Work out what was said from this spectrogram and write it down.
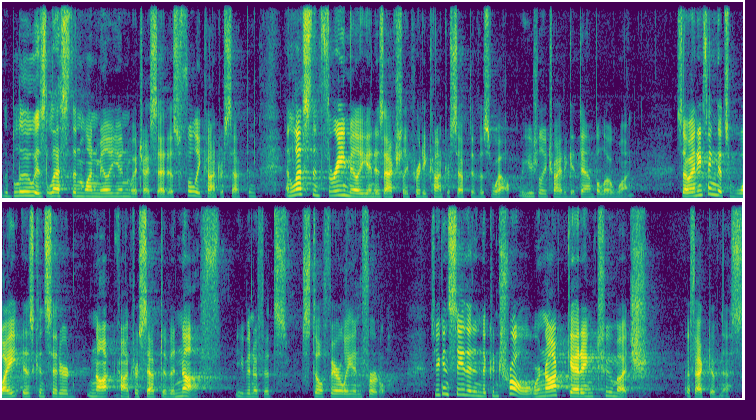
The blue is less than 1 million, which I said is fully contraceptive. And less than 3 million is actually pretty contraceptive as well. We usually try to get down below 1. So anything that's white is considered not contraceptive enough, even if it's still fairly infertile. So you can see that in the control, we're not getting too much effectiveness.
